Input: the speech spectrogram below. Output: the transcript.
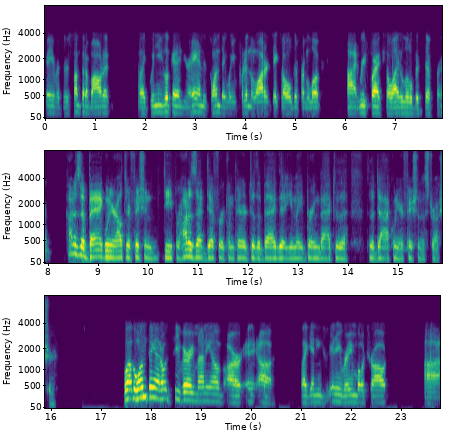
favorite. There's something about it. Like when you look at it in your hand, it's one thing. When you put it in the water, it takes a whole different look. Uh, it refracts the light a little bit different. How does a bag when you're out there fishing deeper? How does that differ compared to the bag that you may bring back to the to the dock when you're fishing the structure? Well, the one thing I don't see very many of are uh, like any any rainbow trout uh,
